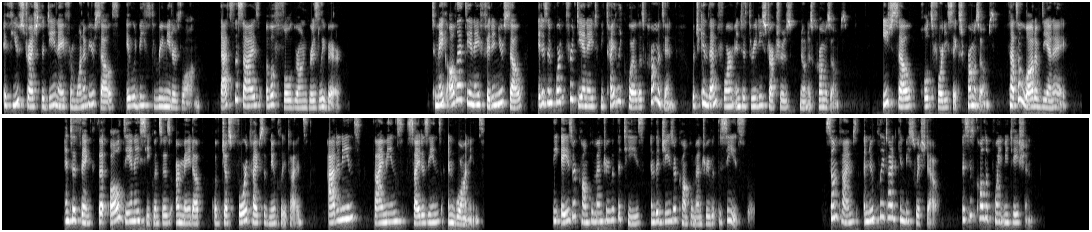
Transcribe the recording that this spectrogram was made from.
If you stretch the DNA from one of your cells, it would be 3 meters long. That's the size of a full-grown grizzly bear. To make all that DNA fit in your cell, it is important for DNA to be tightly coiled as chromatin, which can then form into 3D structures known as chromosomes. Each cell holds 46 chromosomes. That's a lot of DNA. And to think that all DNA sequences are made up of just four types of nucleotides, adenines, thymines, cytosines, and guanines. The A's are complementary with the T's, and the G's are complementary with the C's. Sometimes, a nucleotide can be switched out. This is called a point mutation.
